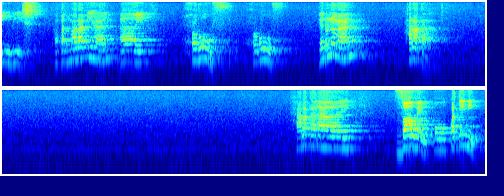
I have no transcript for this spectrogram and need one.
English. Kapag maramihan ay huruf. Huruf. Ganun naman, haraka. Haraka ay vowel o patinig.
